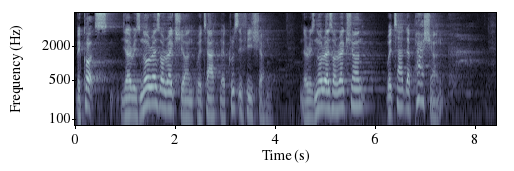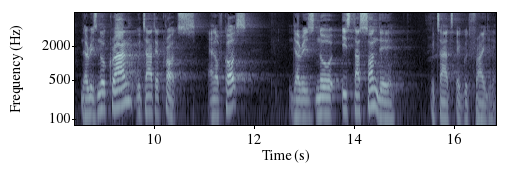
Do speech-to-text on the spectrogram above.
Because there is no resurrection without the crucifixion. There is no resurrection without the passion. There is no crown without a cross. And of course, there is no Easter Sunday without a Good Friday.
